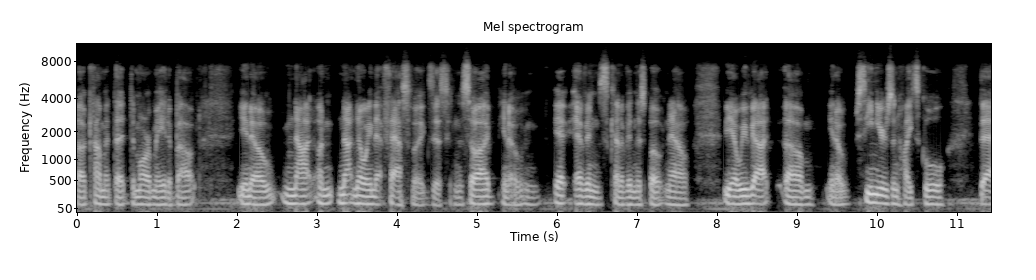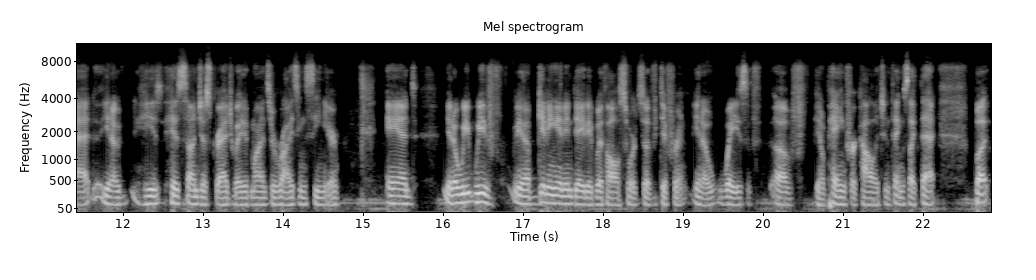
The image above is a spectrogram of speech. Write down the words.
a comment that Demar made about you know, not not knowing that FAFSA existed. And so I, you know, Evan's kind of in this boat now. You know, we've got um, you know seniors in high school that you know his his son just graduated. Mine's a rising senior, and you know we we've you know getting inundated with all sorts of different you know ways of of you know paying for college and things like that but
